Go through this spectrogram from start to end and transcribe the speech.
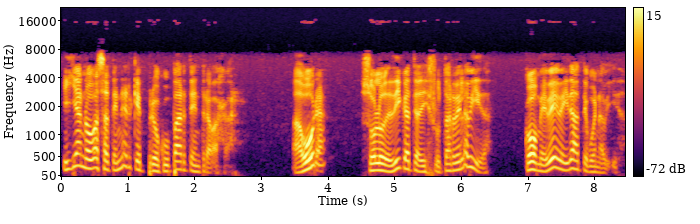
Y ya no vas a tener que preocuparte en trabajar. Ahora solo dedícate a disfrutar de la vida. Come, bebe y date buena vida.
